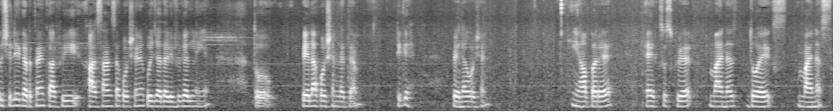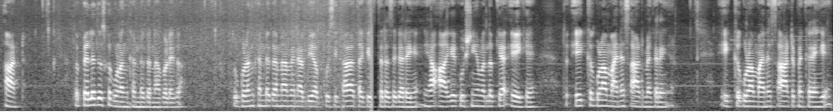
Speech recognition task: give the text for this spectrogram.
तो चलिए करते हैं, काफ़ी आसान सा क्वेश्चन है, कोई ज़्यादा डिफ़िकल्ट नहीं है। तो पहला क्वेश्चन लेते हैं हम, ठीक है? पहला क्वेश्चन यहाँ पर है एक्स स्क्वेयर माइनस दो एक्स माइनस आठ। तो पहले तो इसका गुणनखंड करना पड़ेगा। तो गुणनखंड करना मैंने अभी आपको सिखाया था किस तरह से करेंगे। यहाँ आगे कुछ नहीं है मतलब क्या एक है। तो एक का गुणा माइनस आठ में करेंगे। एक का गुणा माइनस आठ में करेंगे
